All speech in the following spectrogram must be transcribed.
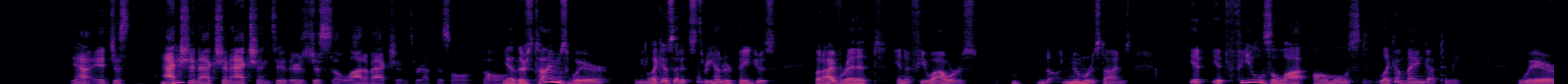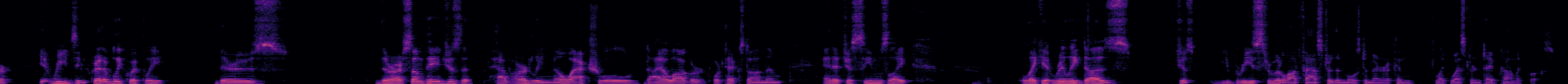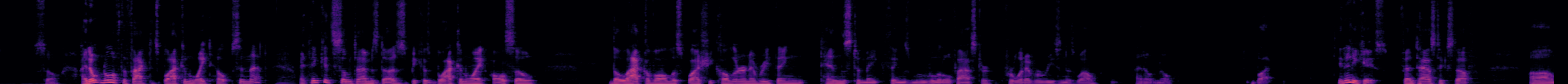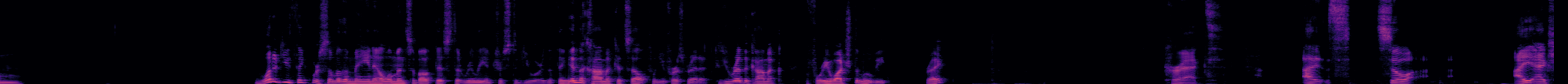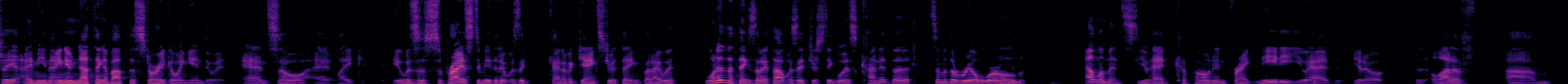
yeah, it just mm-hmm. action action action too. There's just a lot of action throughout this whole the whole Yeah, there's times where I mean like I said it's 300 pages, but I've read it in a few hours n- numerous times it it feels a lot almost like a manga to me, where it reads incredibly quickly. There's there are some pages that have hardly no actual dialogue or, or text on them, and it just seems like like it really does just you breeze through it a lot faster than most American like Western type comic books. So I don't know if the fact it's black and white helps in that. Yeah. I think it sometimes does because black and white also the lack of all the splashy color and everything tends to make things move a little faster for whatever reason as well. I don't know. But in any case, fantastic stuff. Um, what did you think were some of the main elements about this that really interested you or the thing in the comic itself when you first read it? Because you read the comic before you watch the movie, right? Correct. I so I actually I mean I knew nothing about the story going into it. And so I like it was a surprise to me that it was a kind of a gangster thing, but I would one of the things that I thought was interesting was kind of the some of the real world mm-hmm. elements. You had Capone and Frank Nitti. You had, you know, a lot of um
